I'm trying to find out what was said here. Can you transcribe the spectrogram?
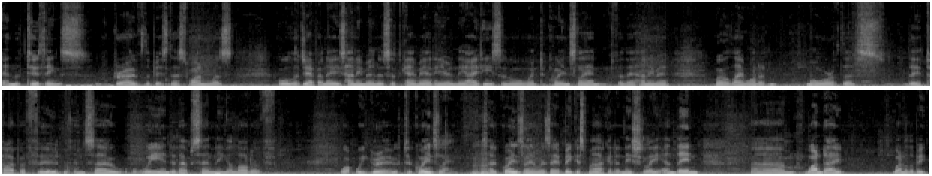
and the two things drove the business. One was all the Japanese honeymooners that came out here in the 80s and all went to Queensland for their honeymoon. Well, they wanted more of this their type of food, and so we ended up sending a lot of what we grew to Queensland. So Queensland was our biggest market initially, and then um, one day, one of the big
